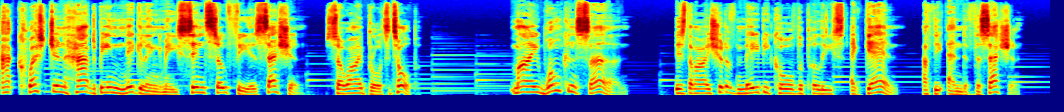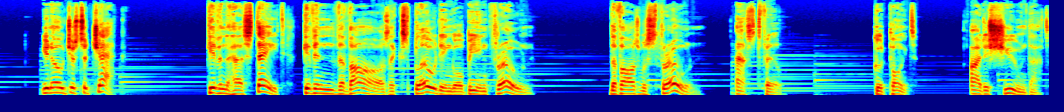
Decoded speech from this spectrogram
a question had been niggling me since Sophia's session, so I brought it up. My one concern is that I should have maybe called the police again at the end of the session. You know, just to check. Given her state, given the vase exploding or being thrown. The vase was thrown? asked Phil. Good point. I'd assumed that.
